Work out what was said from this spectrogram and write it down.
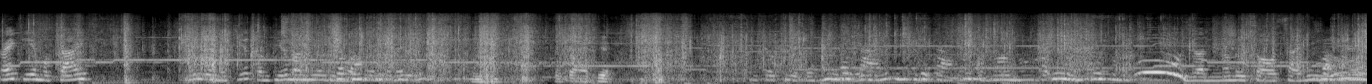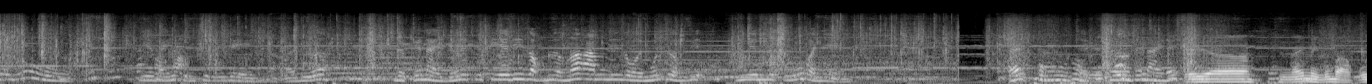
Cái kia một cái. Bây giờ một chiếc còn thiếu bao nhiêu thì bỏ thêm vào đây đi. chúng ta thiệt cho thiệt cái kể cả khi còn non vẫn lớn hơn mà dần nó mới so sánh với như bánh cũng chịu để là đứa được cái này với cái kia đi dọc đường nó ăn đi rồi muốn đường diện nguyên như cú và nhỉ đấy phục vụ trẻ thơ thế này đấy thì ờ, uh, nãy mình cũng bảo cô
